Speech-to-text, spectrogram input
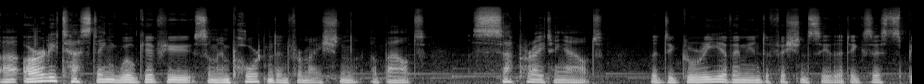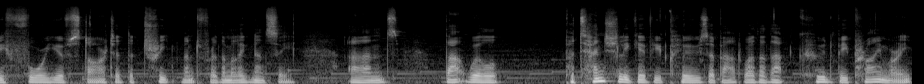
uh, early testing will give you some important information about separating out the degree of immune deficiency that exists before you've started the treatment for the malignancy. And that will potentially give you clues about whether that could be primary.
